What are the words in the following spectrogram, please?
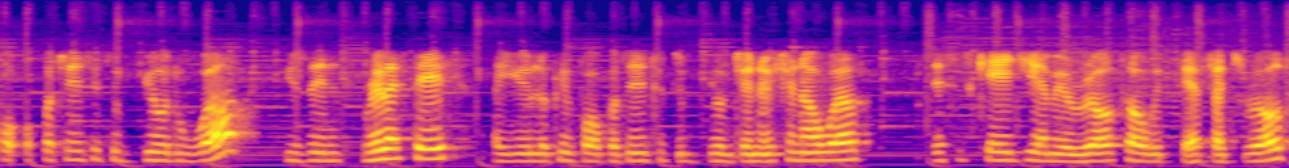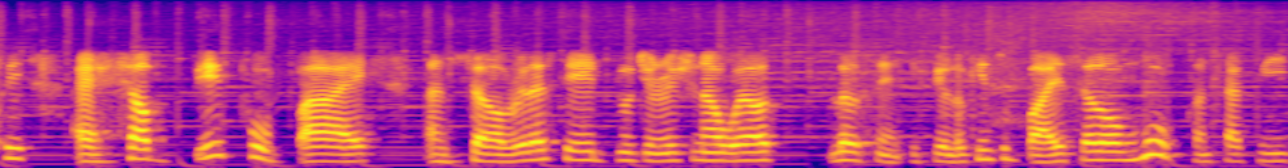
for opportunity to build wealth using real estate? Are you looking for opportunity to build generational wealth? This is Keji. I'm a realtor with Fairfax Realty. I help people buy and sell real estate, build generational wealth. Listen, if you're looking to buy, sell, or move, contact me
